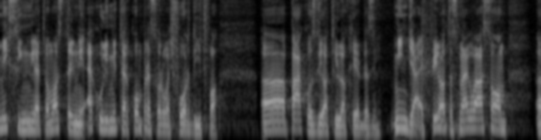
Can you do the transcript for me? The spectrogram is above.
mixing, illetve mastering equalimeter, kompresszor vagy fordítva? Pákozdi Attila kérdezi. Mindjárt egy pillanat, ezt megválaszolom. Uh,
